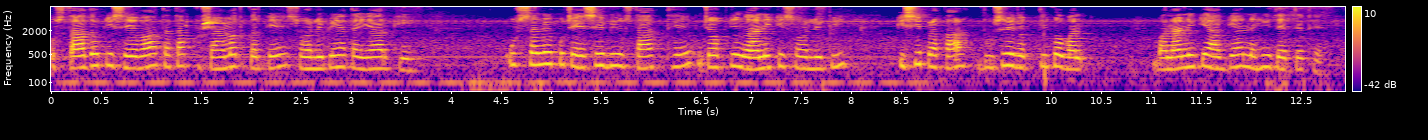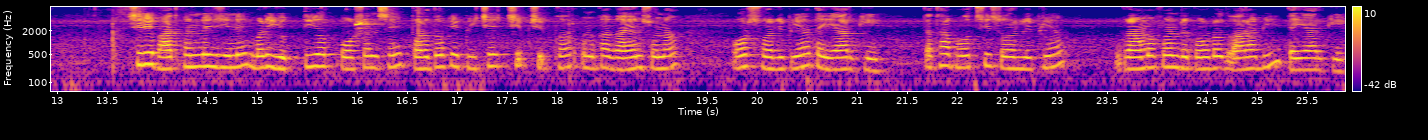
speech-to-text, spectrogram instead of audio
उस्तादों की सेवा तथा खुशामद करके स्वलिपियाँ तैयार की। उस समय कुछ ऐसे भी उस्ताद थे जो अपनी गाने की स्वलिपि किसी प्रकार दूसरे व्यक्ति को बन, बनाने की आज्ञा नहीं देते थे। श्री भातखंडे जी ने बड़ी युक्ति और कौशल से पर्दों के पीछे छिप छिप कर उनका गायन सुना और स्वरलिपियाँ तैयार की तथा बहुत सी स्वरलिपियाँ ग्रामोफोन रिकॉर्डों द्वारा भी तैयार की।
